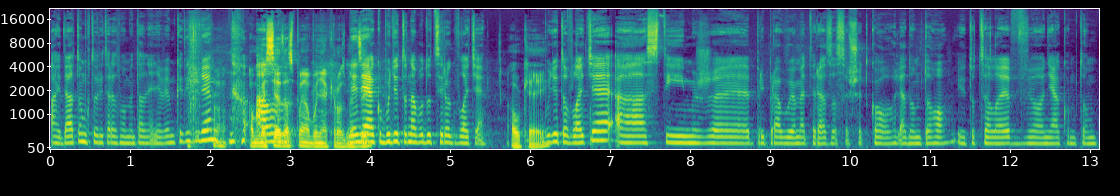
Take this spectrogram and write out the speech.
aj dátum, ktorý teraz momentálne neviem, kedy bude. A mesiac Ale- aspoň, alebo nejaké Nie, rozmedzie? nie, ako bude to na budúci rok v lete. OK. Bude to v lete a s tým, že pripravujeme teraz zase všetko hľadom toho. Je to celé v nejakom tom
